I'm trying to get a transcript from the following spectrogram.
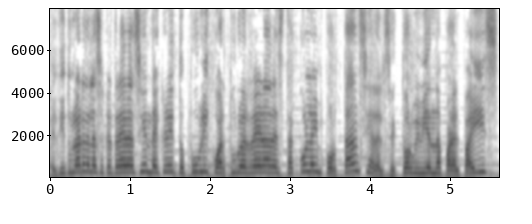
El titular de la Secretaría de Hacienda y Crédito Público, Arturo Herrera, destacó la importancia del sector vivienda para el país,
